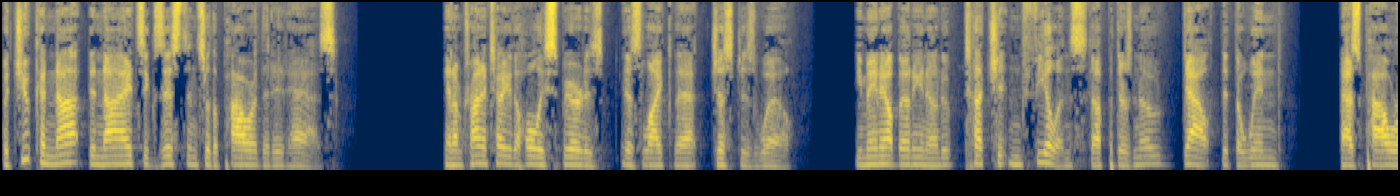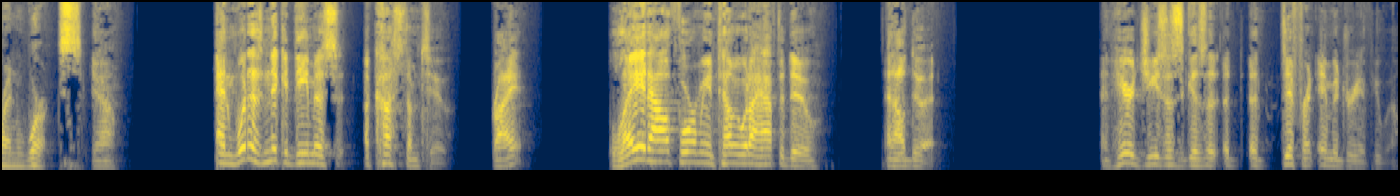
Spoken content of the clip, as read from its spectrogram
but you cannot deny its existence or the power that it has. And I'm trying to tell you the Holy Spirit is, is like that just as well. You may not be able, you know, to touch it and feel it and stuff, but there's no doubt that the wind has power and works. Yeah. And what is Nicodemus accustomed to, right? Lay it out for me and tell me what I have to do, and I'll do it. And here Jesus gives a, a, a different imagery, if you will.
